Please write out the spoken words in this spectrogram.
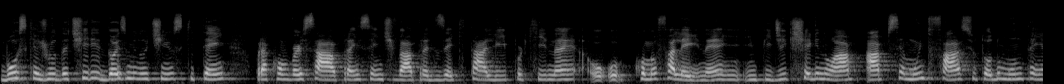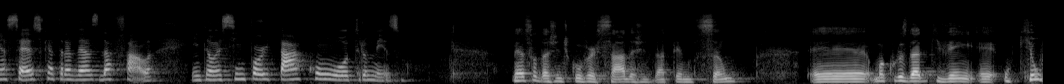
busque ajuda, tire dois minutinhos que tem para conversar, para incentivar, para dizer que está ali, porque, né, o, o, como eu falei, né, impedir que chegue no ápice é muito fácil, todo mundo tem acesso que é através da fala. Então, é se importar com o outro mesmo. Nessa da gente conversar, da gente dar atenção é, uma curiosidade que vem é o que eu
